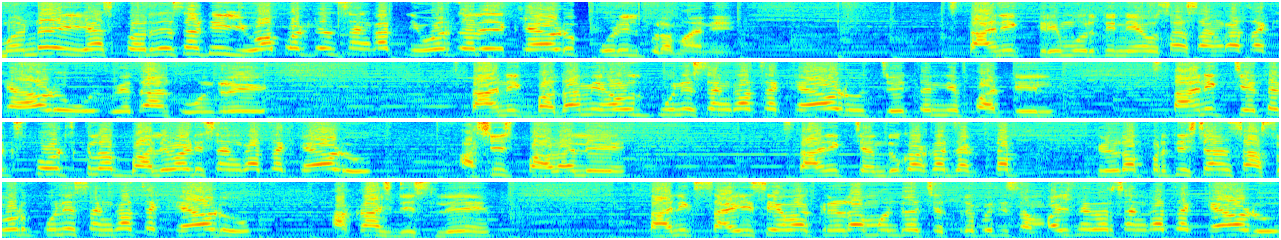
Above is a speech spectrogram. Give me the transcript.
मंडळी या स्पर्धेसाठी युवा पलटण संघात निवड झालेले खेळाडू पुढील प्रमाणे स्थानिक त्रिमूर्ती नेवसा संघाचा खेळाडू वेदांत उंडरे. स्थानिक बदामी हाऊस पुणे संघाचा खेळाडू चैतन्य पाटील. स्थानिक चेतक स्पोर्ट्स क्लब बालेवाडी संघाचा खेळाडू आशिष पाडाले. स्थानिक चंदुकाका जगताप क्रीडा प्रतिष्ठान सासवड पुणे संघाचा खेळाडू आकाश डिसले. स्थानिक साई सेवा क्रीडा मंडळ छत्रपती संभाजीनगर संघाचा खेळाडू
